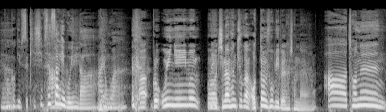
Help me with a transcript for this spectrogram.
대- 야, 벙커 깊숙이 14호. 새싹이 보인다. 아이고. 정말. 아, 그럼 오이님은 어, 네. 지난 한 주간 어떤 소비를 하셨나요? 아, 저는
